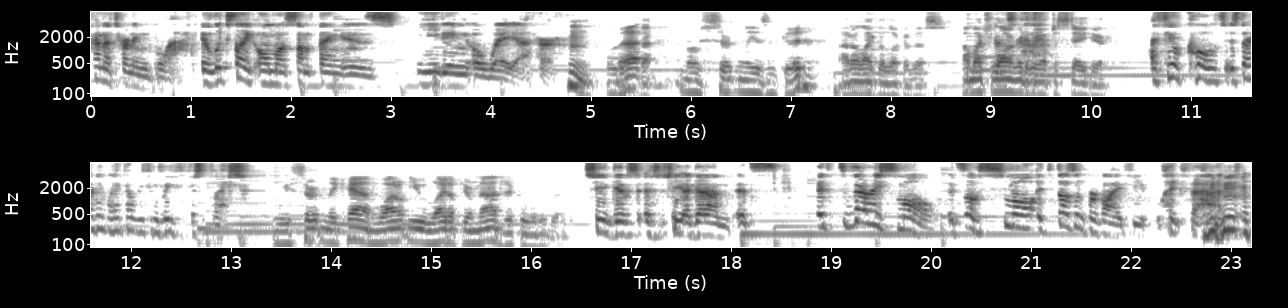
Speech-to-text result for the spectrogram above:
kind of turning black. It looks like almost something is eating away at her. Hmm. Well, that That- most certainly isn't good. I don't like the look of this. How much longer do we have to stay here? I feel cold. Is there any way that we can leave this place? We certainly can. Why don't you light up your magic a little bit? She gives. She again. It's. It's very small. It's of small. It doesn't provide heat like that.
